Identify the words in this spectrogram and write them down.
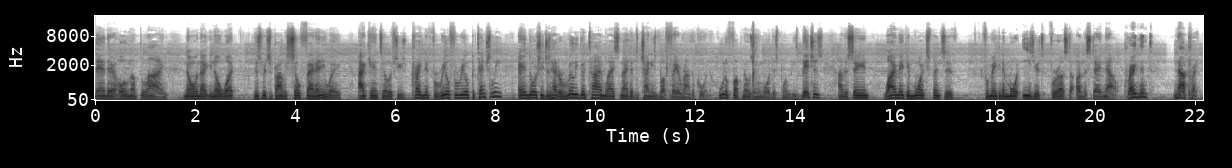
then they're there holding up the line, knowing that you know what, this bitch is probably so fat anyway. I can't tell if she's pregnant for real, for real, potentially, and or she just had a really good time last night at the Chinese buffet around the corner. Who the fuck knows anymore at this point with these bitches? I'm just saying, why make it more expensive for making it more easier for us to understand now? Pregnant, not pregnant.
